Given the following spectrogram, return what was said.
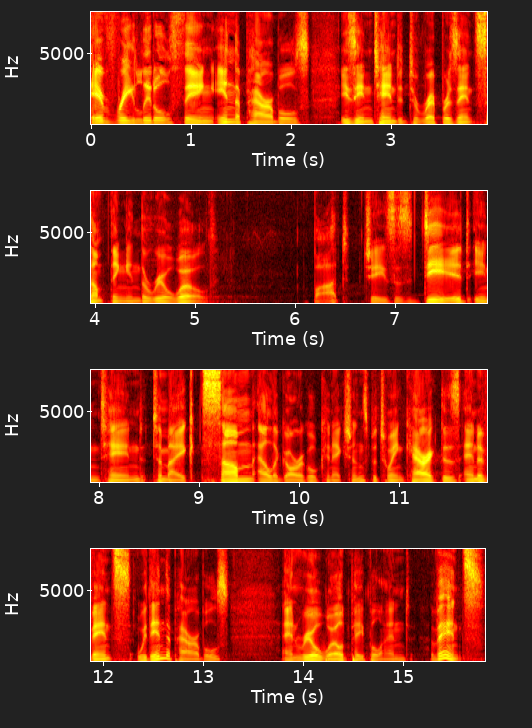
every little thing in the parables is intended to represent something in the real world. But Jesus did intend to make some allegorical connections between characters and events within the parables and real world people and events.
